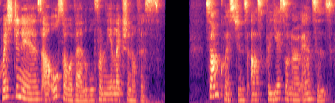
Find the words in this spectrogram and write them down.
Questionnaires are also available from the election office. Some questions ask for yes or no answers,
